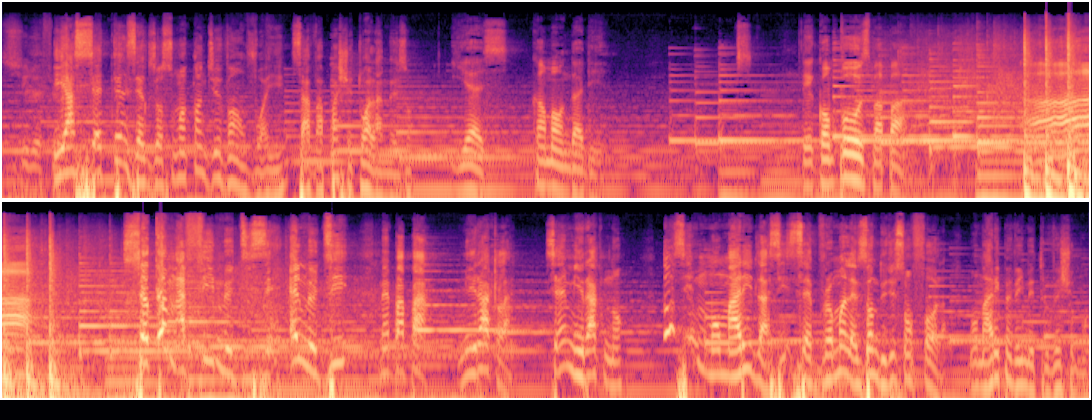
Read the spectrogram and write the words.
Sur le Il fleuve. y a certains exaucements quand Dieu va envoyer, ça ne va pas chez toi à la maison. Yes. Come on, daddy. Décompose, papa. Ah! Ce que ma fille me disait, elle me dit, mais papa, miracle là, c'est un miracle, non? Donc si mon mari là, si c'est vraiment les hommes de Dieu sont forts là, mon mari peut venir me trouver chez moi.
